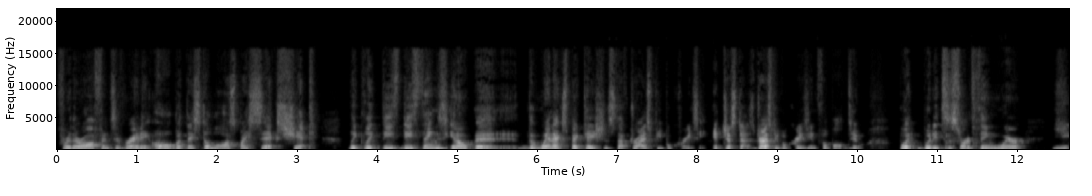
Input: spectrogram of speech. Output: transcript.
for their offensive rating. Oh, but they still lost by six. Shit. Like like these these things, you know, uh, the win expectation stuff drives people crazy. It just does. It drives people crazy in football too. But but it's the sort of thing where you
